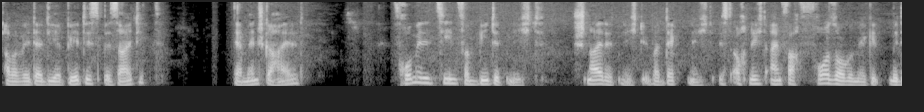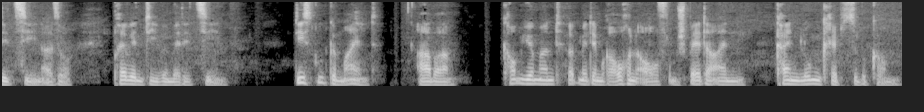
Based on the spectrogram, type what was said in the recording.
Aber wird der Diabetes beseitigt? Der Mensch geheilt? Frohmedizin verbietet nicht, schneidet nicht, überdeckt nicht, ist auch nicht einfach Vorsorgemedizin, also präventive Medizin. Die ist gut gemeint, aber kaum jemand hört mit dem Rauchen auf, um später einen, keinen Lungenkrebs zu bekommen.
